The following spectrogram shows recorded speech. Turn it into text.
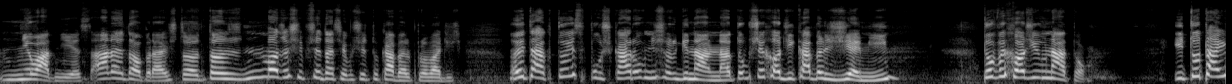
nieładnie jest, ale dobra, to, to może się przydać, jakby się tu kabel prowadzić. No i tak, tu jest puszka, również oryginalna, tu przychodzi kabel z ziemi, tu wychodził na to. I tutaj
